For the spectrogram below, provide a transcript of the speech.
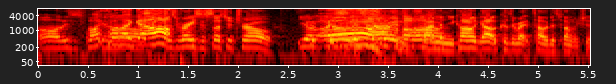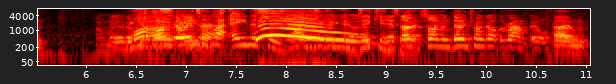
Oh, this is Why fucking can't I hard. get up? This race is such a troll. Yo. I Oh. Simon, you can't get out because of erectile dysfunction. Oh my There we god. What? Don't go in You talking there. about anuses? Why would you bring your Woo! dick Yeah, don't, it? Simon, don't try and go up the ramp. It will fail. Um,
